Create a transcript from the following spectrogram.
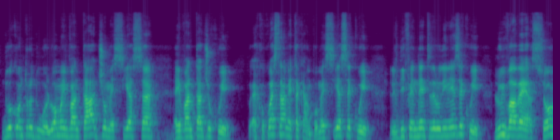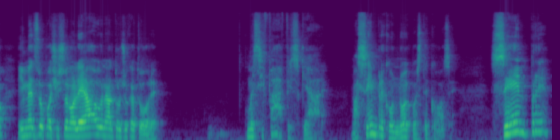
Due contro due, l'uomo in vantaggio, Messias è in vantaggio qui. Ecco, questa è la metà campo. Messias è qui, il difendente dell'Udinese è qui. Lui va verso, in mezzo poi ci sono Leao e un altro giocatore. Come si fa a fischiare? Ma sempre con noi queste cose. Sempre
